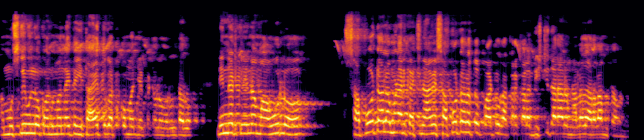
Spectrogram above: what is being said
ఆ ముస్లింలో కొంతమంది అయితే ఈ తాయత్తు కట్టుకోమని చెప్పేటోళ్ళు ఒకరు ఉంటారు. నిన్నటికి నిన్న మా ఊర్లో సపోటాలు అమ్మడానికి వచ్చిన ఆమె సపోటాలతో పాటు రకరకాల దిష్టి దరాలు నల్ల ధరలు అమ్ముతా ఉంది.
